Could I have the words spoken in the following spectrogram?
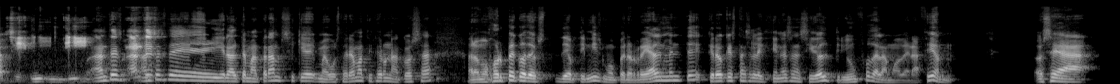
así. Y, antes, antes, de ir al tema Trump, sí que me gustaría matizar una cosa. A lo mejor peco de, de, optimismo, pero realmente creo que estas elecciones han sido el triunfo de la moderación. O sea,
